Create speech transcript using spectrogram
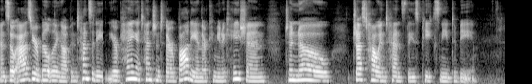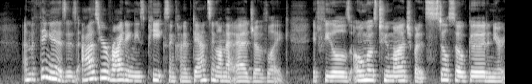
And so as you're building up intensity, you're paying attention to their body and their communication to know just how intense these peaks need to be. And the thing is is as you're riding these peaks and kind of dancing on that edge of like it feels almost too much but it's still so good and you're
